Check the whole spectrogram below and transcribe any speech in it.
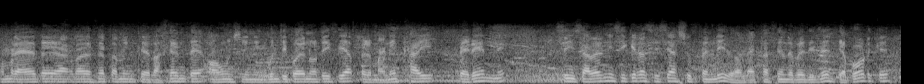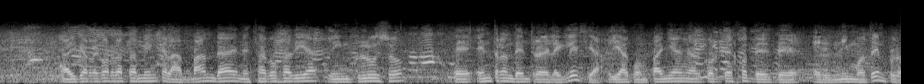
Hombre, es de agradecer también que la gente, aún sin ningún tipo de noticia, permanezca ahí perenne sin saber ni siquiera si se ha suspendido la estación de penitencia, porque hay que recordar también que las bandas en esta cofradía incluso eh, entran dentro de la iglesia y acompañan al cortejo desde el mismo templo,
